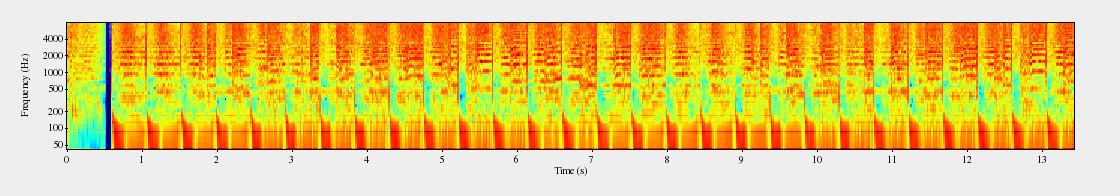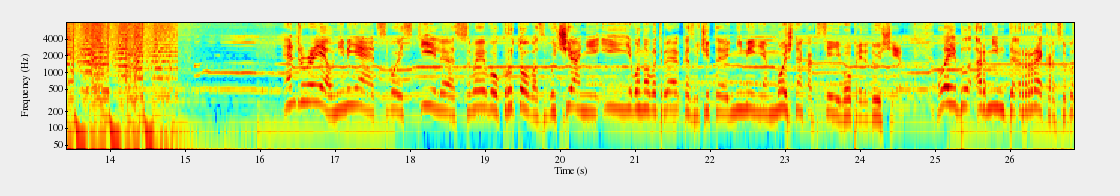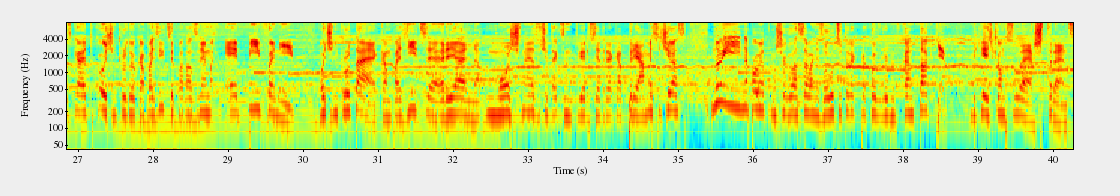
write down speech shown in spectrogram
Рейл не меняет свой стиль, своего крутого звучания, и его новый трек звучит не менее мощно, как все его предыдущие. Лейбл Armind Records выпускает очень крутую композицию под названием Epiphany. Очень крутая композиция, реально мощная, звучит акцент-версия трека прямо сейчас. Ну и напомню, потому что голосование за лучший трек проходит в группе ВКонтакте vk.com slash Trend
